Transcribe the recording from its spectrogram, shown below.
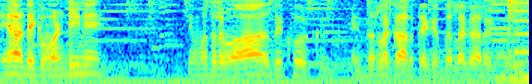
ਇਹ ਸਾਡੇ ਗਵੰਡੀ ਨੇ। ਕਿ ਮਤਲਬ ਆਹ ਦੇਖੋ ਇੱਕ ਇਧਰਲਾ ਘਰ ਤੇ ਇੱਕ ਇਧਰਲਾ ਘਰ। ਹੈ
